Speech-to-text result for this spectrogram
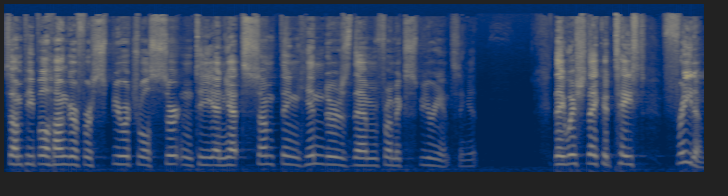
Some people hunger for spiritual certainty, and yet something hinders them from experiencing it. They wish they could taste freedom,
